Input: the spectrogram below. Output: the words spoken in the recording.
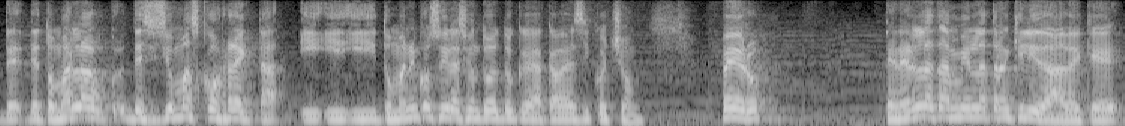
de, de tomar la decisión más correcta y, y, y tomar en consideración todo esto que acaba de decir Cochón, pero tenerla también la tranquilidad de que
